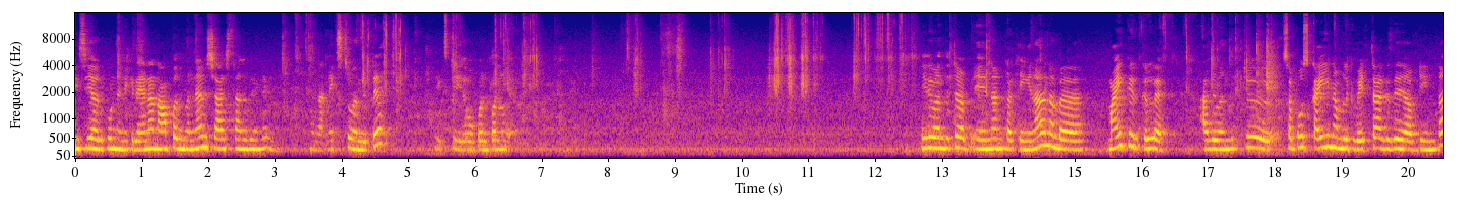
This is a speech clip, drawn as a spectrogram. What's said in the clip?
ஈஸியாக இருக்கும்னு நினைக்கிறேன். ஏன்னா நாற்பது மணி நேரம் சார்ஜ் தாங்குது நான் நெக்ஸ்ட்டு வந்துட்டு நெக்ஸ்ட்டு இதை ஓப்பன் பண்ணுவோம். இது வந்துட்டு அப் என்னன்னு பார்த்தீங்கன்னா நம்ம மைக் இருக்குல்ல அது வந்துட்டு சப்போஸ் கை நம்மளுக்கு வெட் ஆகுது அப்படின்னா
